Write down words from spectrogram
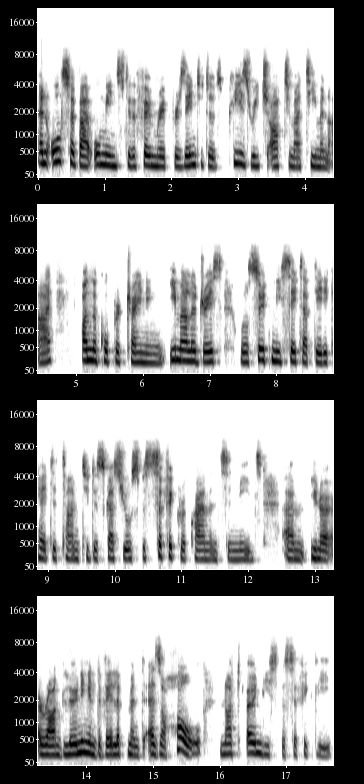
And also by all means to the firm representatives, please reach out to my team and I on the corporate training email address. We'll certainly set up dedicated time to discuss your specific requirements and needs, um, you know, around learning and development as a whole, not only specifically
